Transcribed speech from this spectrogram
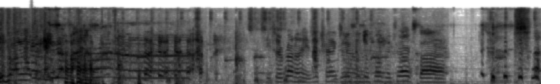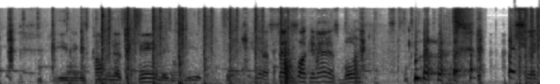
He's running like he's a runner. He's a track star. a fucking track star. These niggas coming as a team, they gonna be a team. You got a fat fucking ass, boy. Shrek.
